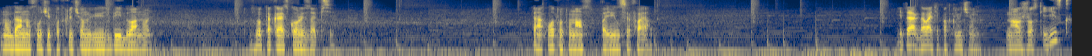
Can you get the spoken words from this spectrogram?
но в данном случае подключен USB 2.0. Вот такая скорость записи. Так, вот вот у нас появился файл. Итак, давайте подключим наш жесткий диск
